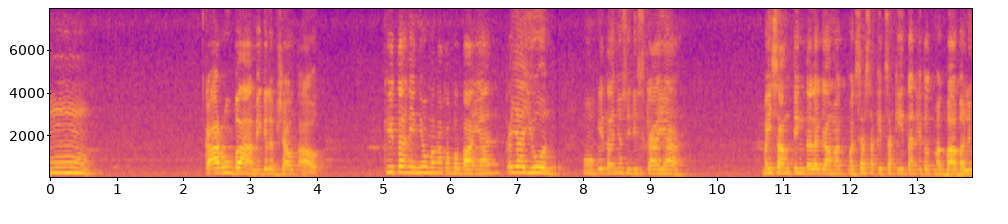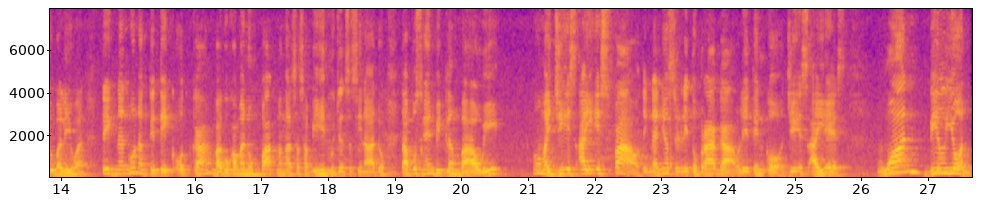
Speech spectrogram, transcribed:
Hmm. Kaaruba, Miguel of shout out. Kita ninyo mga kababayan, kaya yun. Oh, kita nyo si Diskaya. May something talaga mag, magsasakit-sakitan ito at magbabaliw-baliwan. Tignan mo, nagtitake out ka bago ka manumpa at mga sasabihin mo dyan sa Senado. Tapos ngayon, biglang bawi. Oh, may GSIS pa. Oh, tignan nyo, Sir Lito Braga. Ulitin ko, GSIS. 1 billion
